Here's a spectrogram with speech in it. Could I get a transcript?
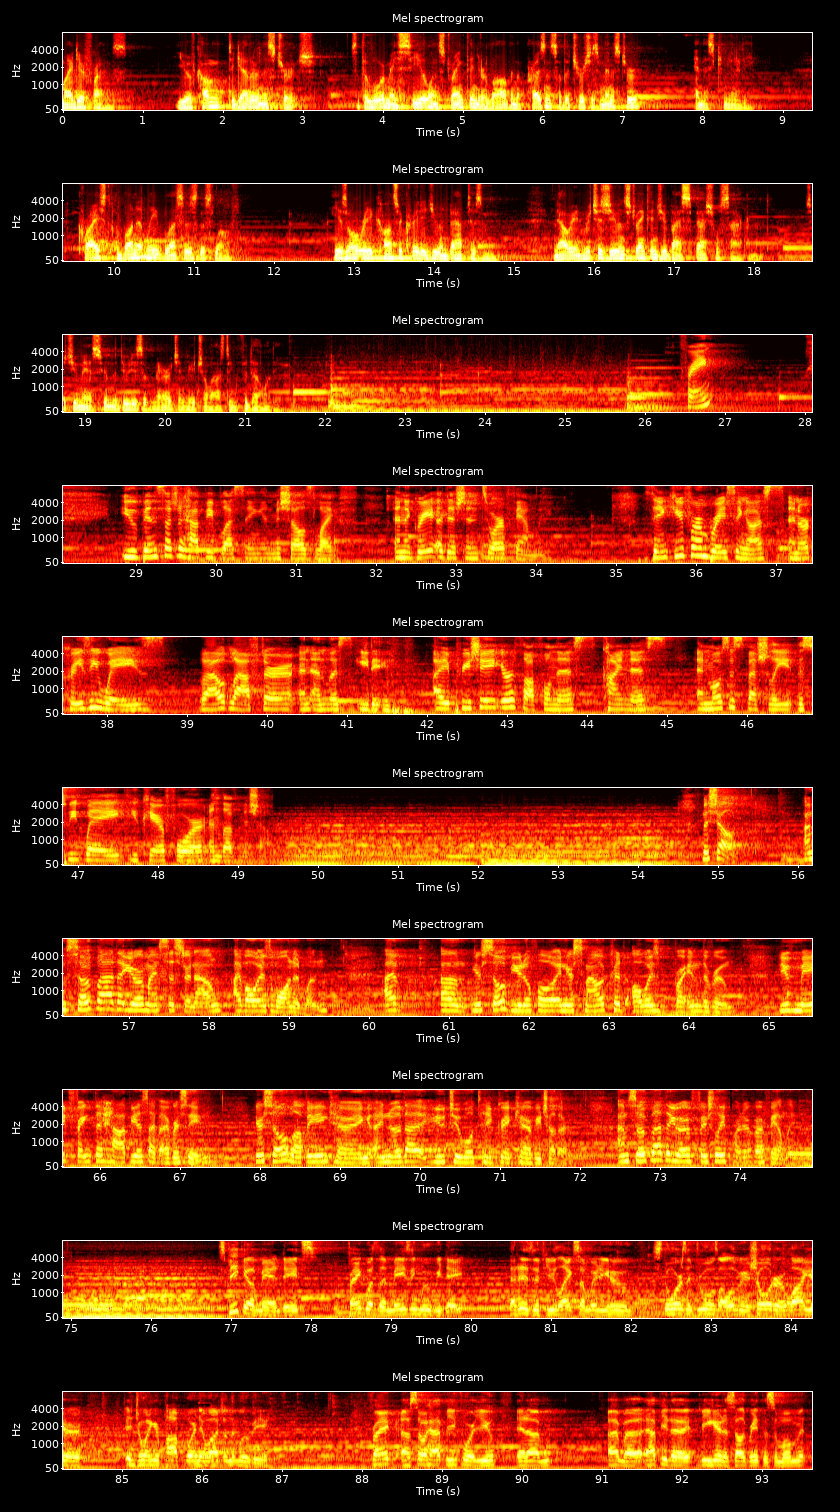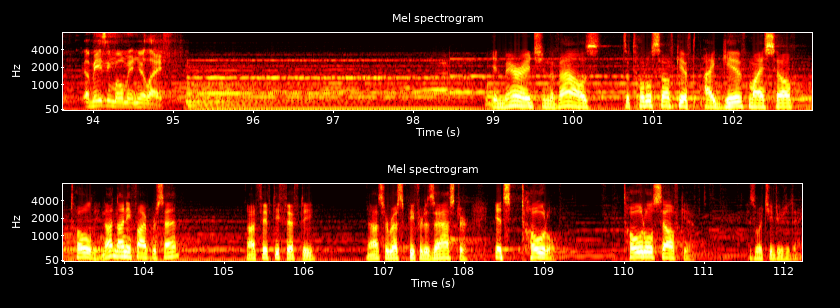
My dear friends, you have come together in this church so that the Lord may seal and strengthen your love in the presence of the church's minister and this community. Christ abundantly blesses this love. He has already consecrated you in baptism. Now he enriches you and strengthens you by a special sacrament so that you may assume the duties of marriage and mutual lasting fidelity. Frank, you've been such a happy blessing in Michelle's life and a great addition to our family. Thank you for embracing us and our crazy ways, loud laughter, and endless eating. I appreciate your thoughtfulness, kindness, and most especially the sweet way you care for and love Michelle. Michelle, I'm so glad that you're my sister now. I've always wanted one. I've, um, you're so beautiful, and your smile could always brighten the room. You've made Frank the happiest I've ever seen. You're so loving and caring, and I know that you two will take great care of each other. I'm so glad that you are officially part of our family. Speaking of mandates, Frank was an amazing movie date. That is, if you like somebody who snores and drools all over your shoulder while you're enjoying your popcorn and watching the movie. Frank, I'm so happy for you, and I'm, I'm uh, happy to be here to celebrate this moment, amazing moment in your life. In marriage, in the vows, it's a total self gift. I give myself totally, not 95%, not 50 50. That's a recipe for disaster. It's total, total self gift is what you do today.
